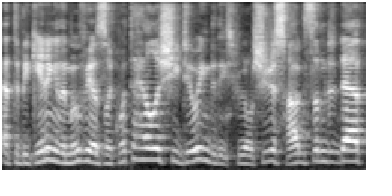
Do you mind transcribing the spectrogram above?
at the beginning of the movie i was like what the hell is she doing to these people? She just hugs them to death.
